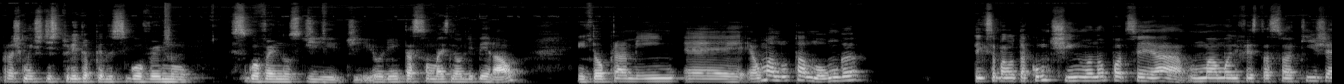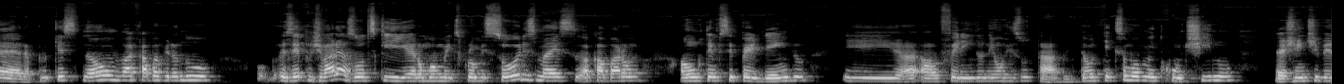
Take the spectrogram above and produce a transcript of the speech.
praticamente destruída pelos governo, esses governos de, de orientação mais neoliberal. Então, para mim, é, é uma luta longa, tem que ser uma luta contínua, não pode ser ah, uma manifestação aqui já era, porque senão acaba virando exemplo de várias outras que eram movimentos promissores, mas acabaram ao longo tempo se perdendo e oferindo nenhum resultado. Então tem que ser um movimento contínuo. A gente vê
